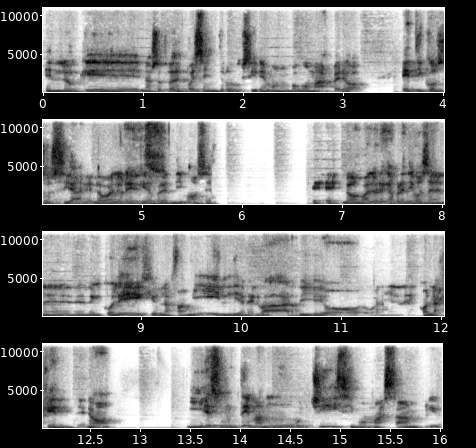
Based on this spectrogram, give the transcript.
en lo que nosotros después introduciremos un poco más, pero éticos sociales, los valores que aprendimos en, eh, eh, los valores que aprendimos en, el colegio, en la familia, en el barrio, con la gente, ¿no? Y es un tema muchísimo más amplio.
